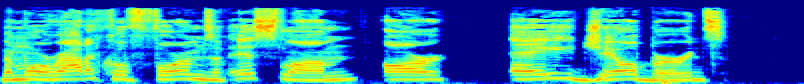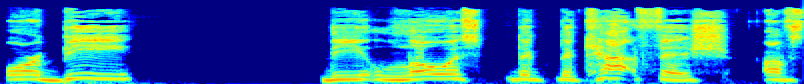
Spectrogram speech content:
the more radical forms of Islam are A, jailbirds, or B, the lowest, the, the catfish of,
